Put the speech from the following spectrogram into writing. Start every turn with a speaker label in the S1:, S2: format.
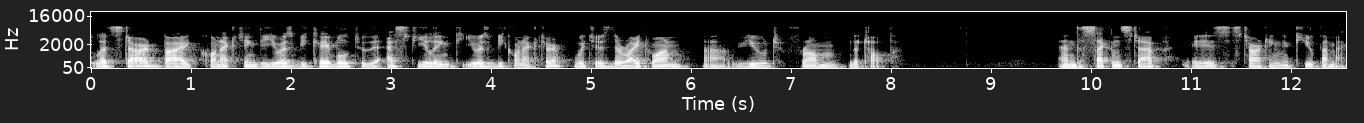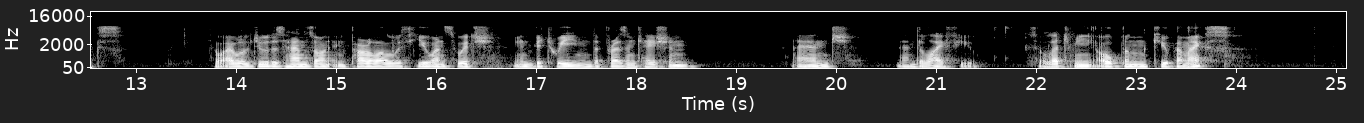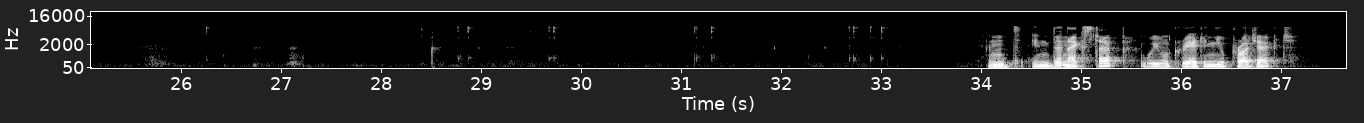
S1: Let's start by connecting the USB cable to the ST-Link USB connector, which is the right one uh, viewed from the top. And the second step is starting a CubeMX. So I will do this hands-on in parallel with you and switch in between the presentation and, and the live view. So let me open CubeMX And in the next step, we will create a new project.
